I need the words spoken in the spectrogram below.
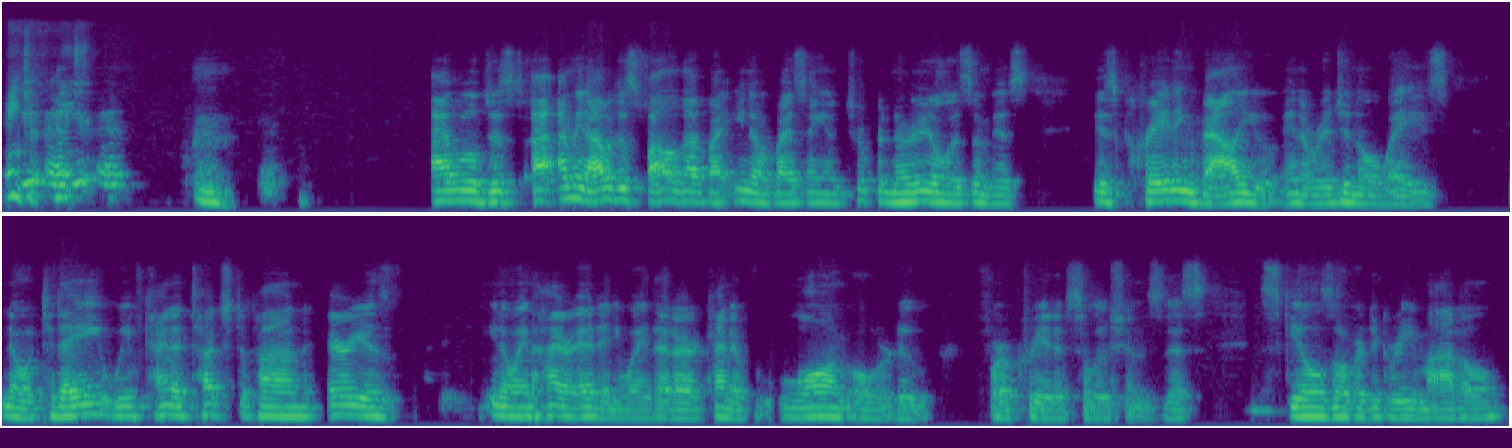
Thank you. And, and, I will just, I, I mean, I would just follow that by, you know, by saying entrepreneurialism is is creating value in original ways. You know, today we've kind of touched upon areas, you know, in higher ed anyway, that are kind of long overdue for creative solutions. This skills over degree model,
